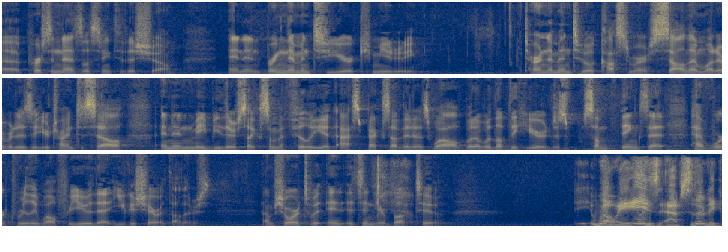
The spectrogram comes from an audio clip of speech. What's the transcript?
a person that's listening to this show and then bring them into your community? turn them into a customer, sell them whatever it is that you're trying to sell, and then maybe there's like some affiliate aspects of it as well. But I would love to hear just some things that have worked really well for you that you could share with others. I'm sure it's it's in your book too. Well, it is absolutely.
